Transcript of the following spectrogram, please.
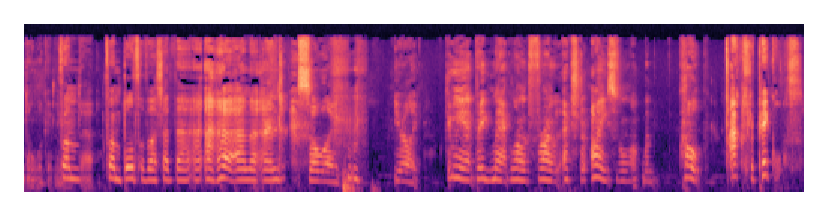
don't look at me from like that. from both of us at the on the end. So like, you're like, give me a Big Mac large fry with extra ice and with Coke, Extra pickles.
